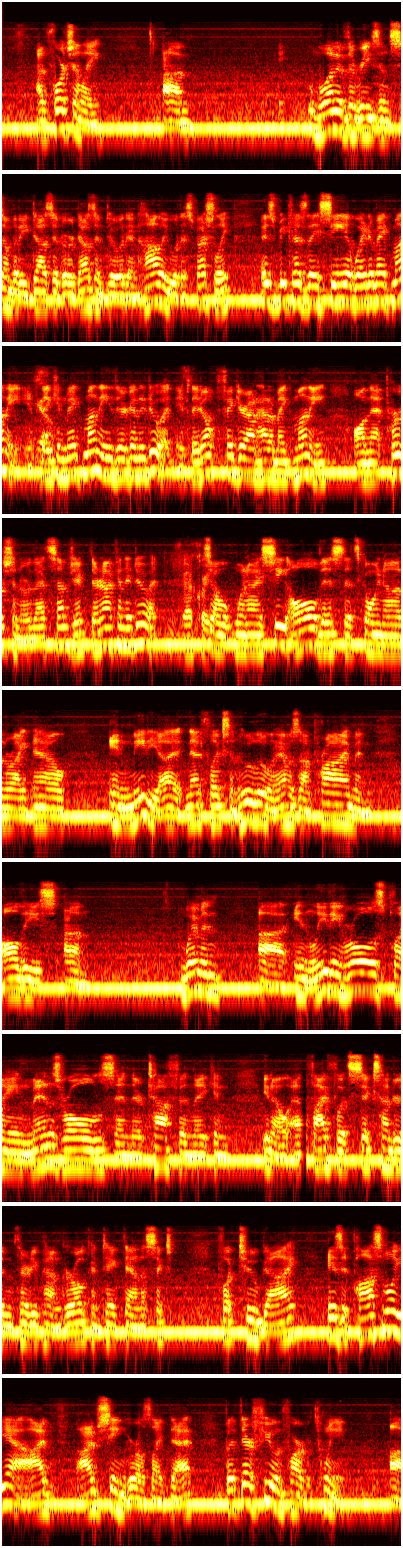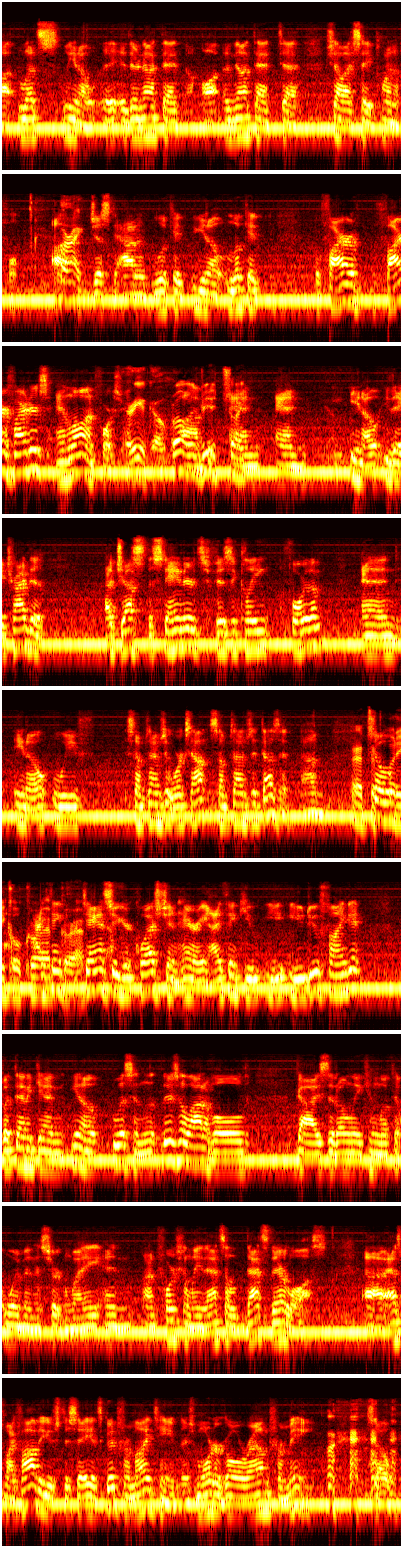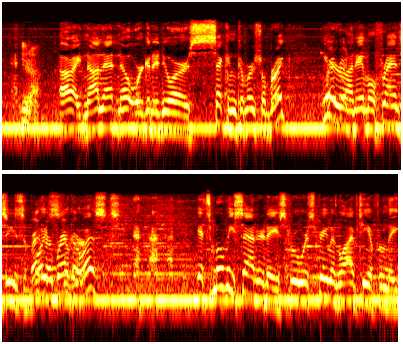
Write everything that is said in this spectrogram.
unfortunately, um, one of the reasons somebody does it or doesn't do it in Hollywood, especially, is because they see a way to make money. If they can make money, they're going to do it. If they don't figure out how to make money on that person or that subject, they're not going to do it. Exactly. So when I see all this that's going on right now in media at Netflix and Hulu and Amazon Prime and all these um, women uh, in leading roles playing men's roles and they're tough and they can, you know, a five foot six hundred and thirty pound girl can take down a six foot two guy. Is it possible? Yeah, I've I've seen girls like that, but they're few and far between. Uh, let's you know they're not that uh, not that uh, shall I say plentiful. Uh, All right. Just out of look at you know look at fire firefighters and law enforcement. There you go. Well, Um, it's like, and and you know they tried to adjust the standards physically for them, and you know we've sometimes it works out and sometimes it doesn't. Um, That's a so political crap I think crap. to answer your question, Harry, I think you, you you do find it, but then again, you know, listen, there's a lot of old guys that only can look at women a certain way, and unfortunately, that's a that's their loss. Uh, as my father used to say, it's good for my team. There's more to go around for me. so, you know. All right, and on that note, we're going to do our second commercial break here on Emil Franzi's Voice of the West. it's Movie Saturdays, where we're streaming live to you from the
